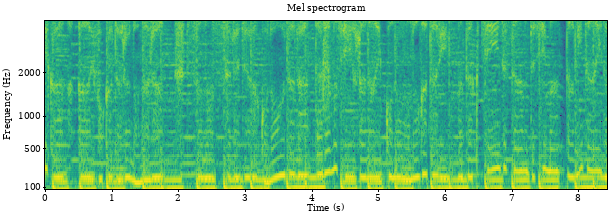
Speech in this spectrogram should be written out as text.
私が愛を語るのならその全てはこの歌だ。誰も知らないこの物語。また口ずさんでしまったみたいだ。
